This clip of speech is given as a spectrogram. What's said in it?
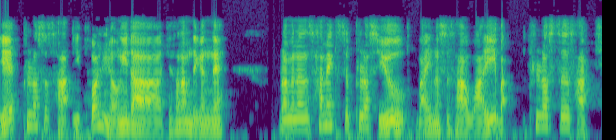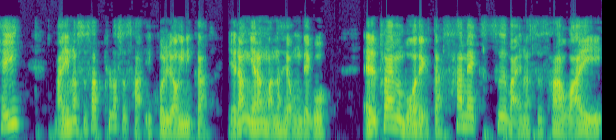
얘 플러스 4 이퀄 0이다 계산하면 되겠네. 그러면은 3x 플러스 6 마이너스 4y 플러스 4k 마이너스 4 플러스 4 이퀄 0이니까 얘랑 얘랑 만나서 0 되고 L'은 뭐가 되겠다? 3x 마이너스 4y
